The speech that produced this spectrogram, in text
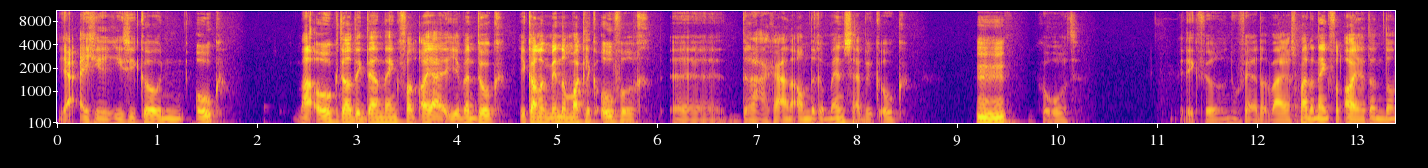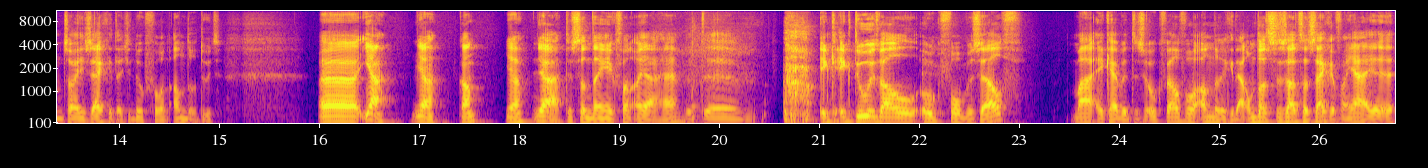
Ja, eigen risico ook. Maar ook dat ik dan denk van, oh ja, je bent ook, je kan het minder makkelijk overdragen aan andere mensen, heb ik ook mhm. gehoord. Weet ik veel in hoeverre dat waar is. Maar dan denk ik van, oh ja, dan, dan zou je zeggen dat je het ook voor een ander doet. Eh, ja, ja, kan, ja. Ja, dus dan denk ik van, oh ja, hè, dat, eh, ik, ik doe het wel ook voor mezelf. Maar ik heb het dus ook wel voor anderen gedaan. Omdat ze zouden zeggen van, ja, je,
